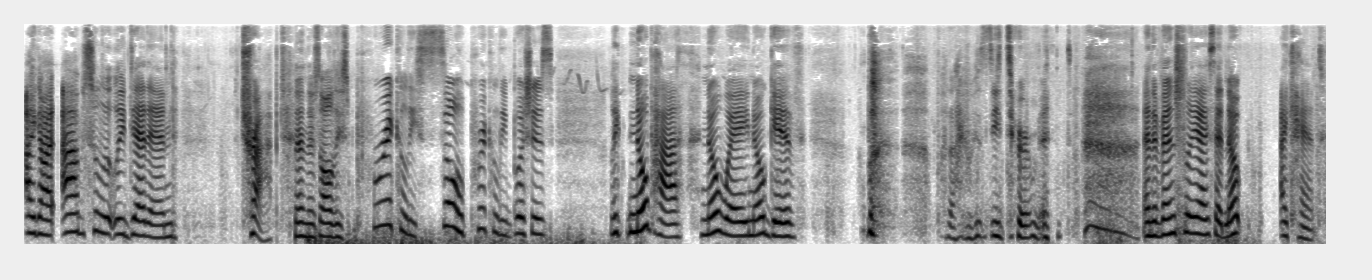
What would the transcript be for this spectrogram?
I got absolutely dead end trapped. Then there's all these prickly, so prickly bushes, like no path, no way, no give. But, but I was determined. And eventually I said, nope, I can't.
